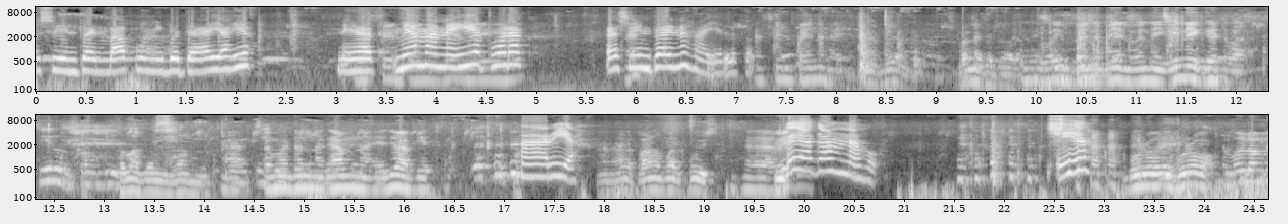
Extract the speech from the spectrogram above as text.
અશ્વિનભાઈ બાપુની બાપુ ની બધા આયા છે ને મહેમાન એ થોડાક અશ્વિનભાઈ હા હાય લગભગ અશ્વિનભાઈ ના હાય. ગામ ના બેન વિનય બોલો. હા સમાધાનના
